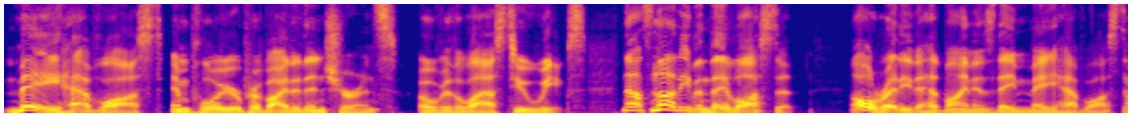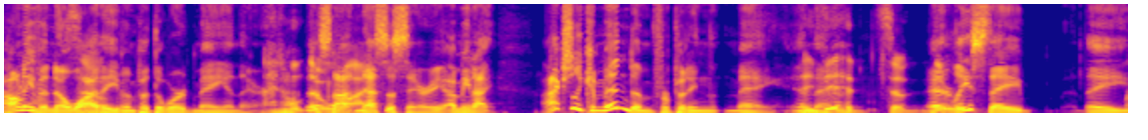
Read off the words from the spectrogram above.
may have lost employer provided insurance over the last two weeks. Now, it's not even they lost it. Already, the headline is they may have lost it. I don't even know why they even put the word May in there. I don't It's not why. necessary. I mean, I, I actually commend them for putting May in They there. did. So At least they they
